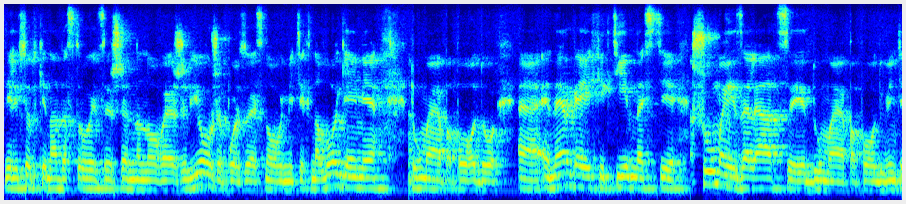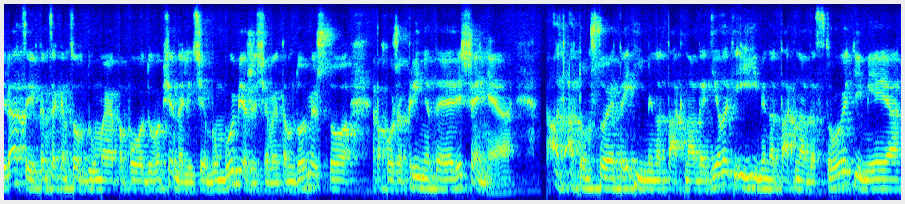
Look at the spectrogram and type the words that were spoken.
или все-таки надо строить совершенно новое жилье, уже пользуясь новыми технологиями, думая по поводу э, энергоэффективности, шумоизоляции, думая по поводу вентиляции и в конце концов думая по поводу вообще наличия бомбоубежища в этом доме, что, похоже, принятое решение решение о, о том, что это именно так надо делать и именно так надо строить, имея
